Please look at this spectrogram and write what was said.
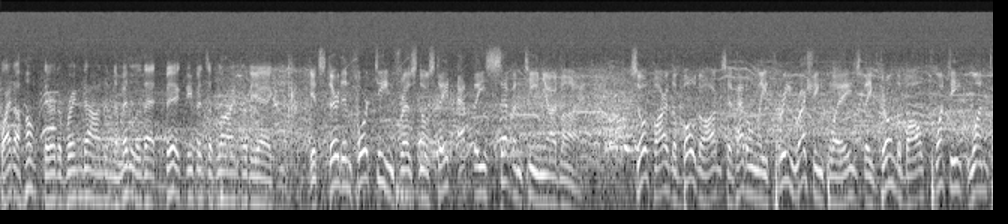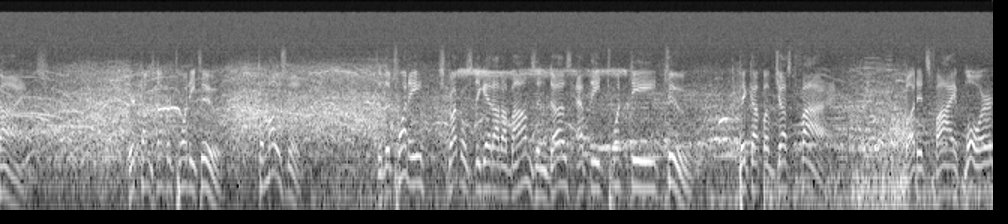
quite a hunk there to bring down in the middle of that big defensive line for the Aggies. It's third and 14 Fresno State at the 17-yard line. So far, the Bulldogs have had only three rushing plays. They've thrown the ball 21 times. Here comes number 22 to Mosley. To the 20, struggles to get out of bounds and does at the 22. Pickup of just five. But it's five more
